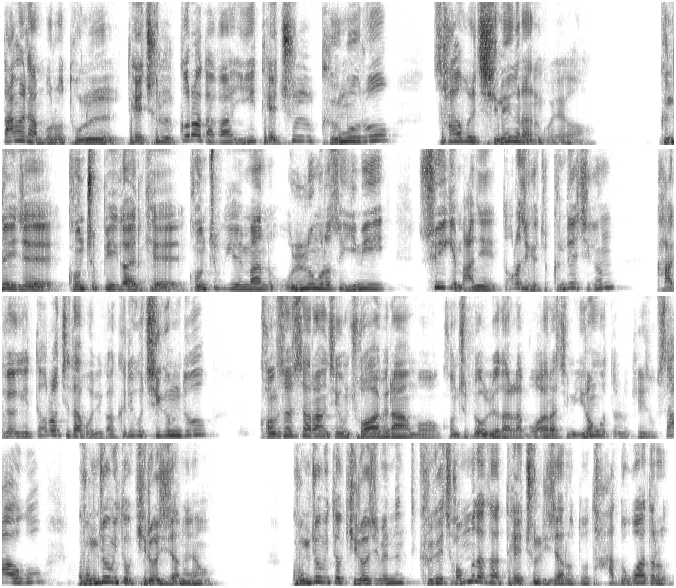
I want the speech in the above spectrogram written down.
땅을 담보로 돈을 대출을 끌어다가 이 대출금으로 사업을 진행을 하는 거예요. 근데 이제 건축비가 이렇게 건축비만 오름으로써 이미 수익이 많이 떨어지겠죠. 근데 지금 가격이 떨어지다 보니까 그리고 지금도 건설사랑 지금 조합이랑 뭐 건축비 올려달라 뭐하라 지금 이런 것들로 계속 싸우고 공정이 또 길어지잖아요. 공정이 또 길어지면은 그게 전부 다, 다 대출 이자로 또 다 녹아들어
